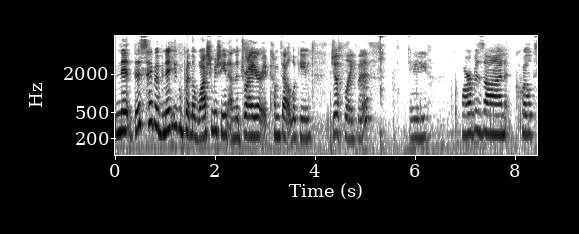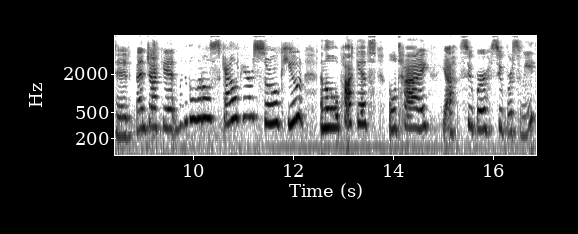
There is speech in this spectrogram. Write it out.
Knit, this type of knit you can put in the washing machine and the dryer. It comes out looking just like this. A Barbizon quilted bed jacket. Look at the little scallop here, so cute. And the little pockets, little tie. Yeah, super, super sweet.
